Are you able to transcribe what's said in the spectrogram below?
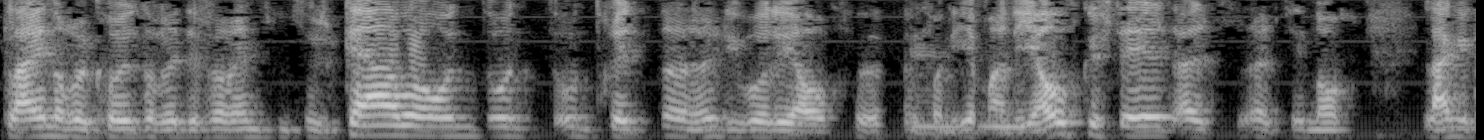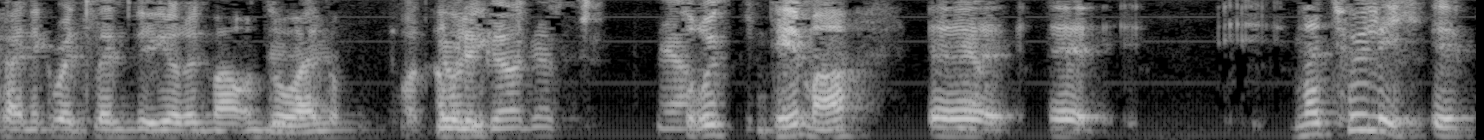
kleinere, größere Differenzen zwischen Kerber und, und, und Trittner. Ne? Die wurde ja auch äh, von ihr mal nicht aufgestellt, als, als sie noch lange keine Grand Slam-Siegerin war und so weiter. Aber Jule wie- Görges. Ja. zurück zum Thema. Äh, äh, natürlich äh,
